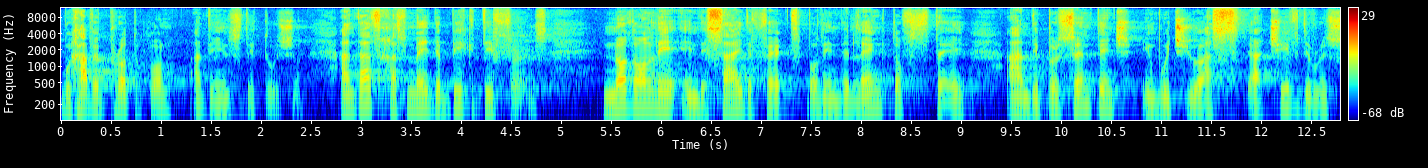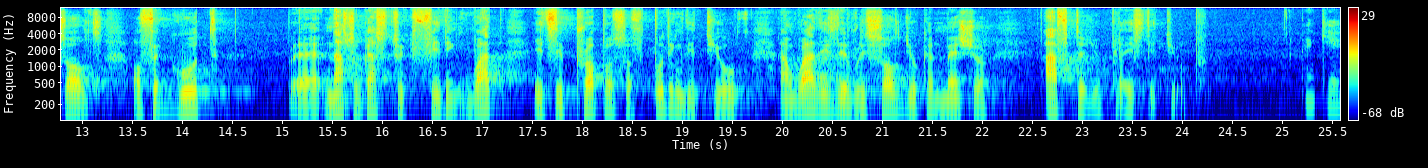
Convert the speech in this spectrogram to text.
we have a protocol at the institution. And that has made a big difference, not only in the side effects, but in the length of stay and the percentage in which you achieve the results of a good uh, nasogastric feeding. What is the purpose of putting the tube, and what is the result you can measure after you place the tube? Thank you.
